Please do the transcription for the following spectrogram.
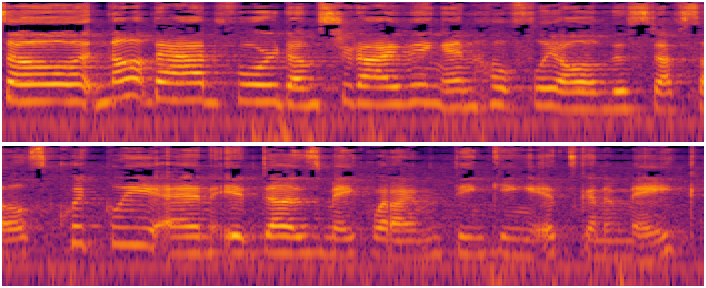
So not bad for dumpster diving and hopefully all of this stuff sells quickly and it does make what I'm thinking it's gonna make.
